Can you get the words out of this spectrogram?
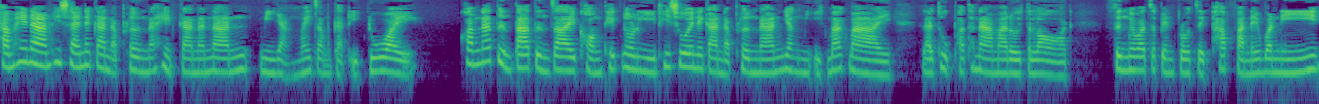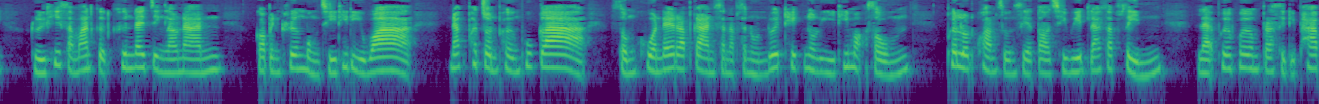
ทำให้น้ำที่ใช้ในการดับเพลิงณเหตุการณ์นั้นๆ มีอย่างไม่จำกัดอีกด้วย ความน่าตื่นตาตื่นใจของเทคโนโลยีที่ช่วยในการดับเพลิงนั้นยังมีอีกมากมาย และถูกพัฒนามาโดยตลอด ซึ่งไม่ว่าจะเป็นโปรเจกต์ภาพฝันในวันนี้ หรือที่สามารถเกิดขึ้นได้จริงแล้วนั้น ก็เป็นเครื่องบ่งชี้ที่ดีว่า นักผจญเพลิงผู้กล้า สมควรได้รับการสนับสนุนด้วยเทคโนโลยีที่เหมาะสม เพื่อลดความสูญเสียต่อชีวิตและทรัพย์สิน และเพื่อเพิ่มประสิทธิภาพ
